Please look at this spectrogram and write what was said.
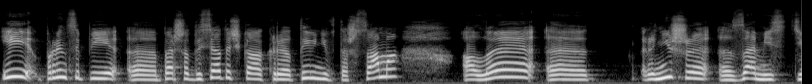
І, в принципі, е, перша десяточка креативнів та ж сама, але е, раніше е, замість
